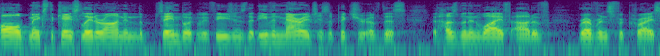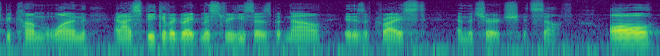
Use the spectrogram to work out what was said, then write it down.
Paul makes the case later on in the same book of Ephesians that even marriage is a picture of this that husband and wife, out of reverence for Christ, become one. And I speak of a great mystery, he says, but now it is of Christ and the church itself. all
